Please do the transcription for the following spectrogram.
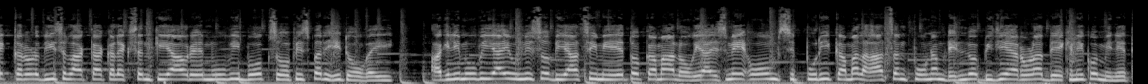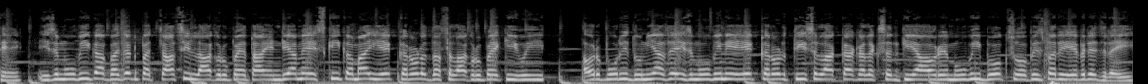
एक करोड़ बीस लाख का कलेक्शन किया और ये मूवी बॉक्स ऑफ़िस पर हिट हो गई। अगली मूवी आई उन्नीस सौ बयासी में, ये तो कमाल हो गया। इसमें ओम सिपुरी, कमल हासन, पूनम ढिल्लो विजय अरोड़ा देखने को मिले थे। इस मूवी का बजट पचासी लाख रुपए था। इंडिया में इसकी कमाई एक करोड़ दस लाख रुपए की हुई और पूरी दुनिया से इस मूवी ने एक करोड़ तीस लाख का कलेक्शन किया और ये मूवी बॉक्स ऑफ़िस पर एवरेज रही।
